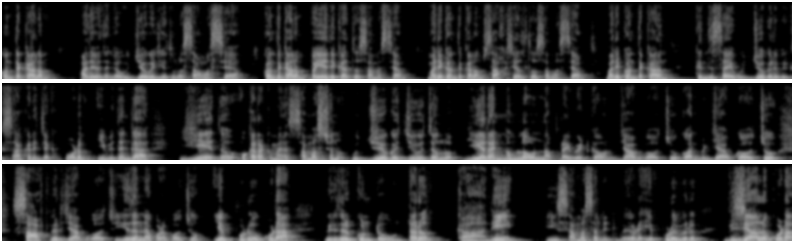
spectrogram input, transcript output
కొంతకాలం అదేవిధంగా ఉద్యోగ జీవితంలో సమస్య కొంతకాలం పై అధికారితో సమస్య మరికొంతకాలం సహచరులతో సమస్య మరికొంతకాలం కింది స్థాయి ఉద్యోగులు వీరికి సహకరించకపోవడం ఈ విధంగా ఏదో ఒక రకమైన సమస్యను ఉద్యోగ జీవితంలో ఏ రంగంలో ఉన్న ప్రైవేట్ గవర్నమెంట్ జాబ్ కావచ్చు గవర్నమెంట్ జాబ్ కావచ్చు సాఫ్ట్వేర్ జాబ్ కావచ్చు ఏదన్నా కూడా కావచ్చు ఎప్పుడూ కూడా వీరు ఎదుర్కొంటూ ఉంటారు. కానీ ఈ సమస్యలన్నింటి మీద కూడా ఎప్పుడు వీరు విజయాలు కూడా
